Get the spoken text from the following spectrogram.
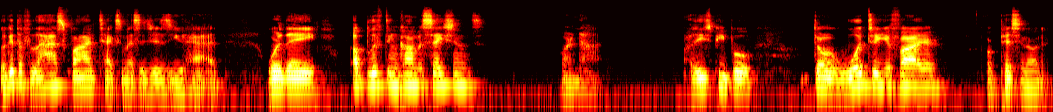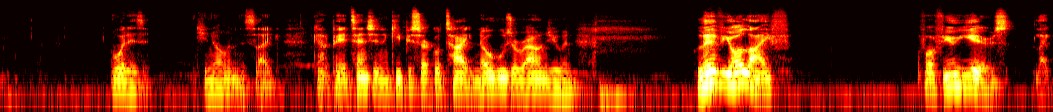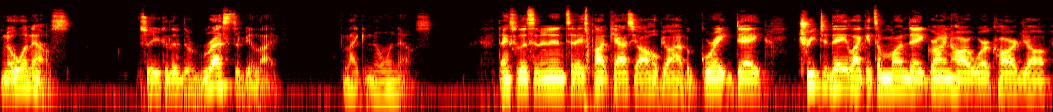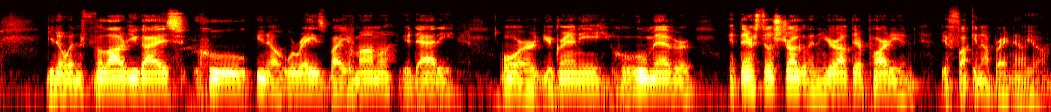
Look at the last five text messages you had. Were they uplifting conversations or not? Are these people throwing wood to your fire or pissing on it? What is it?" You know, and it's like you gotta pay attention and keep your circle tight. Know who's around you and live your life for a few years like no one else so you can live the rest of your life like no one else. Thanks for listening in today's podcast, y'all. Hope y'all have a great day. Treat today like it's a Monday. Grind hard, work hard, y'all. You know, and for a lot of you guys who, you know, were raised by your mama, your daddy, or your granny, whomever, if they're still struggling and you're out there partying, you're fucking up right now, y'all.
